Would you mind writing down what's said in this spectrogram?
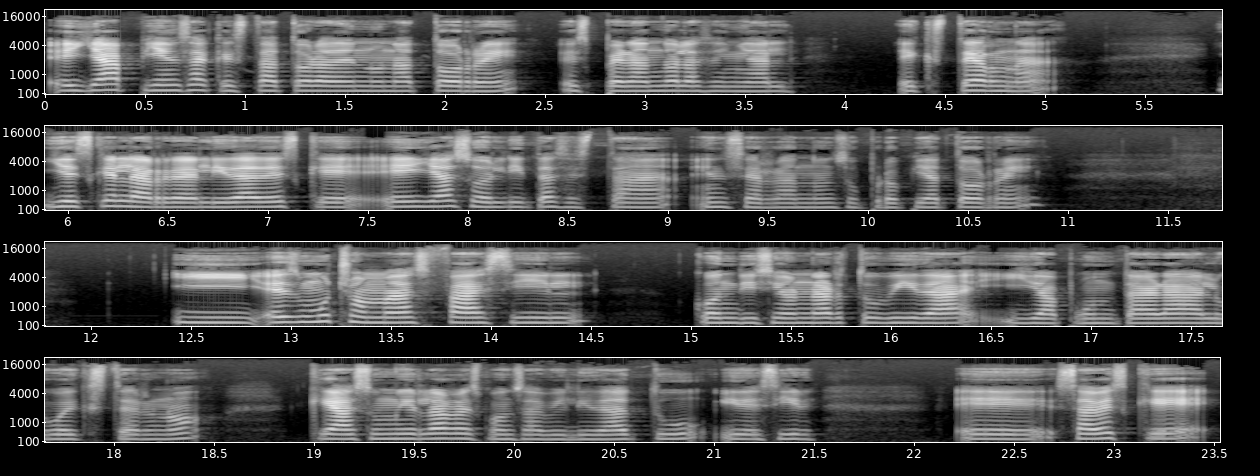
ella piensa que está atorada en una torre esperando la señal externa y es que la realidad es que ella solita se está encerrando en su propia torre y es mucho más fácil condicionar tu vida y apuntar a algo externo que asumir la responsabilidad tú y decir, eh, ¿sabes qué?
